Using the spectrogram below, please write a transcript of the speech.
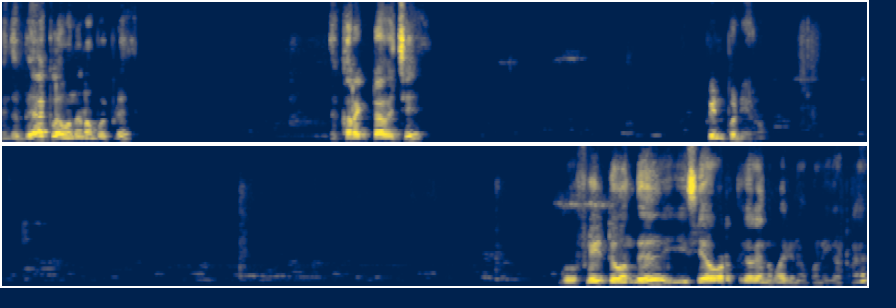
இந்த பேக்கில் வந்து நம்ம இப்படி கரெக்டாக வச்சு பின் பண்ணிடணும். உங்கள் ஃப்ளீட்டு வந்து ஈஸியாக வர்றதுக்காக இந்த மாதிரி நான் பண்ணி காட்டுறேன்.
